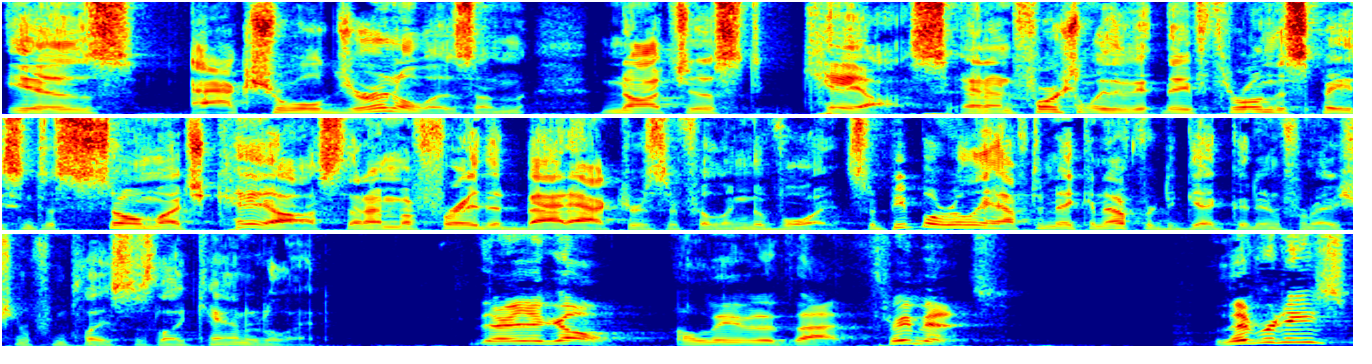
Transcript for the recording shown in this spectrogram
is actual journalism, not just chaos. And unfortunately, they've thrown the space into so much chaos that I'm afraid that bad actors are filling the void. So people really have to make an effort to get good information from places like Canadaland. There you go. I'll leave it at that. Three minutes. Liberties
